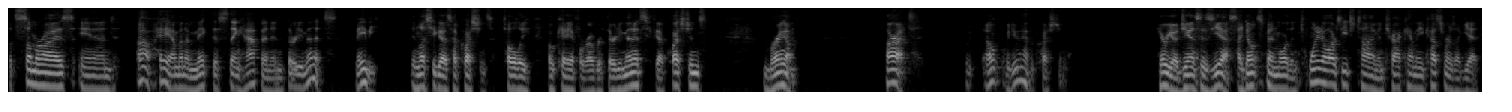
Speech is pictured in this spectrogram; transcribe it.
Let's summarize and oh, hey, I'm going to make this thing happen in 30 minutes, maybe, unless you guys have questions. Totally okay if we're over 30 minutes. If you have questions, bring them. All right. Oh, we do have a question. Here we go. Jan says, Yes, I don't spend more than $20 each time and track how many customers I get.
